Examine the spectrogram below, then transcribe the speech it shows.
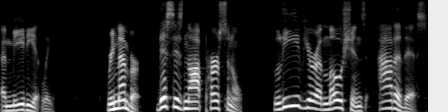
immediately. Remember, this is not personal. Leave your emotions out of this.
